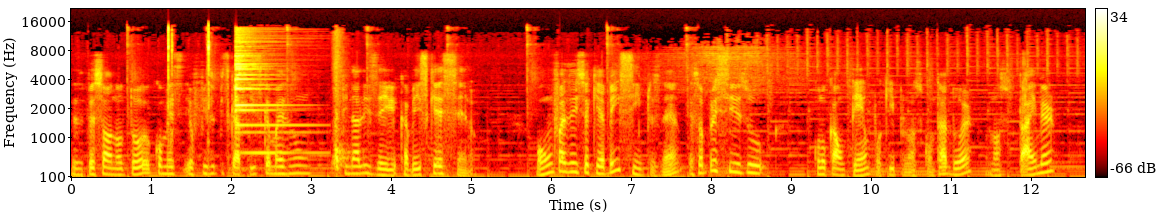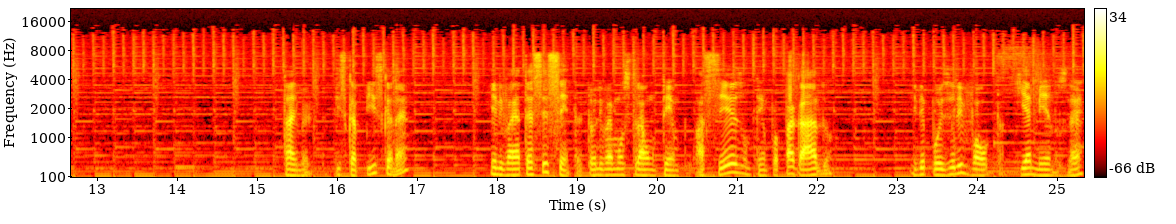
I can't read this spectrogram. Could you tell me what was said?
O pessoal notou, eu, comecei, eu fiz o pisca-pisca, mas não finalizei, acabei esquecendo. Bom, vamos fazer isso aqui, é bem simples, né? Eu só preciso colocar um tempo aqui para o nosso contador, o nosso timer. Timer pisca-pisca, né? Ele vai até 60, então ele vai mostrar um tempo aceso, um tempo apagado e depois ele volta, que é menos, né?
